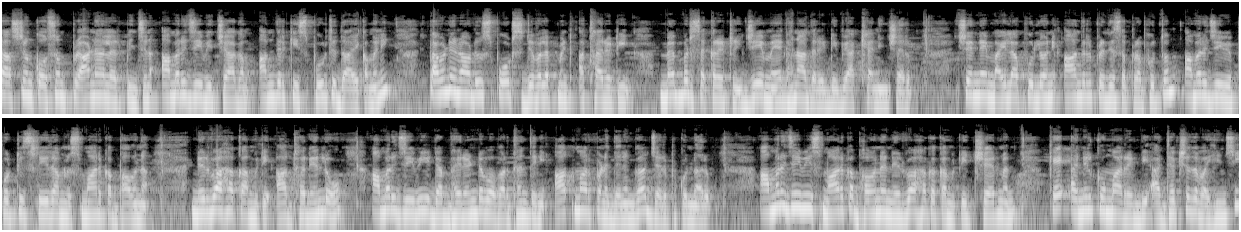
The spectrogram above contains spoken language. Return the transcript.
రాష్ట్రం కోసం ప్రాణాలు అర్పించిన అమరజీవి త్యాగం అందరికీ స్ఫూర్తిదాయకమని Tamil Nadu sports development authority member secretary J Meghanathareddy వ్యాఖ్యానించారు. చెన్నై మైలాపూర్లోని ఆంధ్రప్రదేశ్ ప్రభుత్వం అమరజీవి పొట్టి శ్రీరాములు స్మారక భవన నిర్వాహక కమిటీ ఆధ్వర్యంలో అమరజీవి డెబ్బై రెండవ వర్ధంతిని ఆత్మార్పణ దినంగా జరుపుకున్నారు. అమరజీవి స్మారక భవన నిర్వాహక committee chairman K Anil Kumar Reddy అధ్యక్షత వహించి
